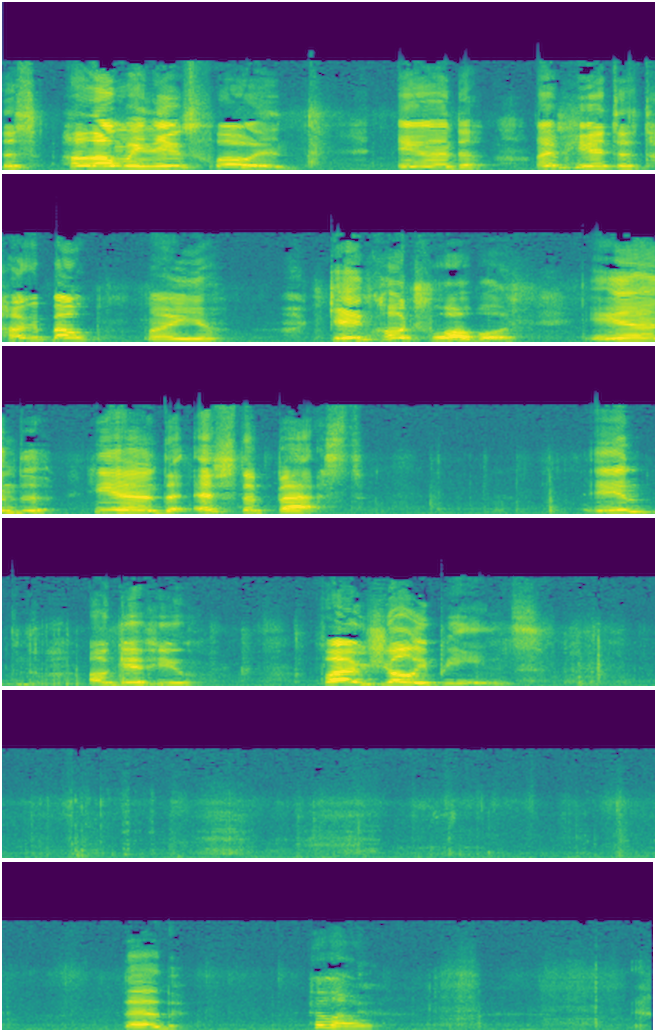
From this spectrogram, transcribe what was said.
This, hello, my name is Chloe, and I'm here to talk about my game called Trouble, and and it's the best. And I'll give you five jelly beans. Then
